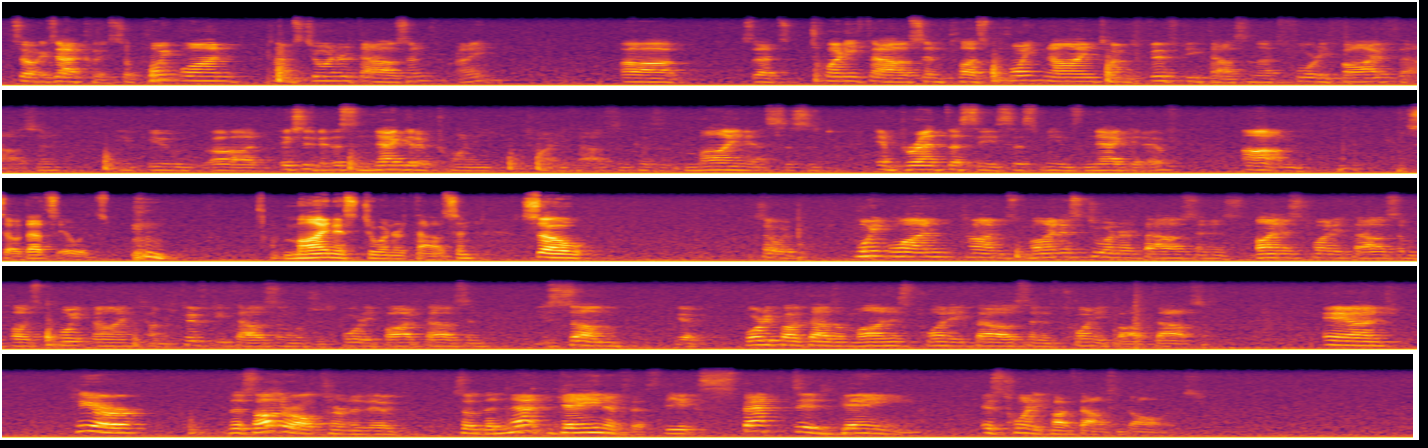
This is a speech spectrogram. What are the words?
So exactly. So 0.1 times 200,000, right? Uh, so that's 20,000 plus 0.9 times 50,000, that's 45,000. You, you uh, excuse me, this is negative 20 20,000 because it's minus. This is in parentheses. This means negative. Um, so that's it was minus 200,000. So so it's 0.1 times minus 200,000 is minus 20,000 plus 0.9 times 50,000, which is 45,000. You sum, you have 45,000 minus 20,000 is 25,000. And here, this other alternative, so the net gain of this, the expected gain, is $25,000.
